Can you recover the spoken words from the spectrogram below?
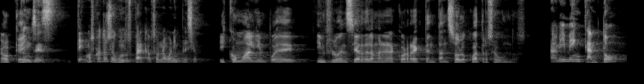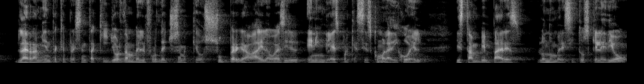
Entonces, tenemos cuatro segundos para causar una buena impresión. ¿Y cómo alguien puede influenciar de la manera correcta en tan solo cuatro segundos? A mí me encantó la herramienta que presenta aquí Jordan Belfort. De hecho, se me quedó súper grabada y la voy a decir en inglés porque así es como la dijo él y están bien padres los numerecitos que le dio.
